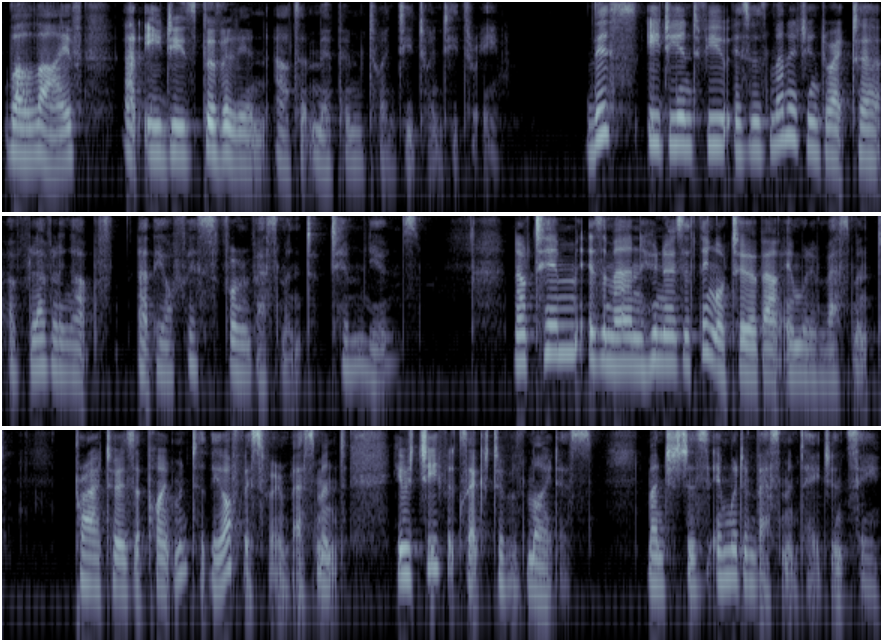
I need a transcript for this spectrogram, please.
well, live at EG's Pavilion out at MIPIM 2023. This EG interview is with Managing Director of Levelling Up at the Office for Investment, Tim Newns. Now, Tim is a man who knows a thing or two about inward investment. Prior to his appointment at the Office for Investment, he was Chief Executive of MIDAS, Manchester's inward investment agency,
